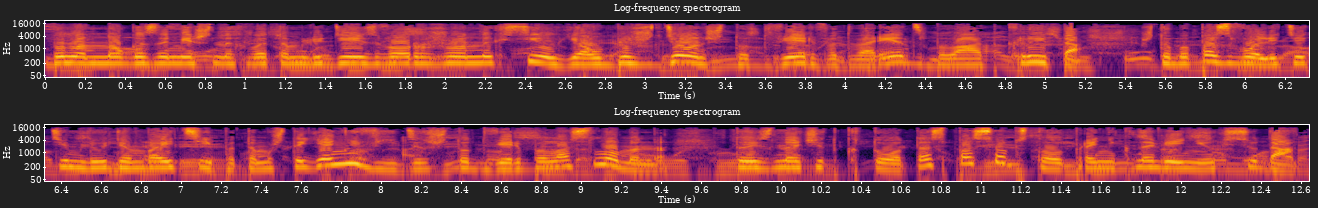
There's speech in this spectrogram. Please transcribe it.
Было много замешанных в этом людей из вооруженных сил. Я убежден, что дверь во дворец была открыта, чтобы позволить этим людям войти, потому что я не видел, что дверь была сломана. То есть, значит, кто-то способствовал проникновению сюда.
